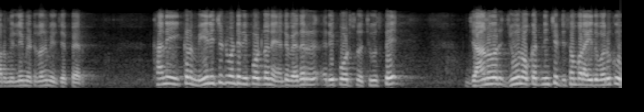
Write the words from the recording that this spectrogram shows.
ఆరు మిల్లీమీటర్లు అని మీరు చెప్పారు. కానీ ఇక్కడ మీరిచ్చినటువంటి రిపోర్ట్లోనే అంటే వెదర్ రిపోర్ట్స్లో చూస్తే జనవరి జూన్ ఒకటి నుంచి డిసెంబర్ ఐదు వరకు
